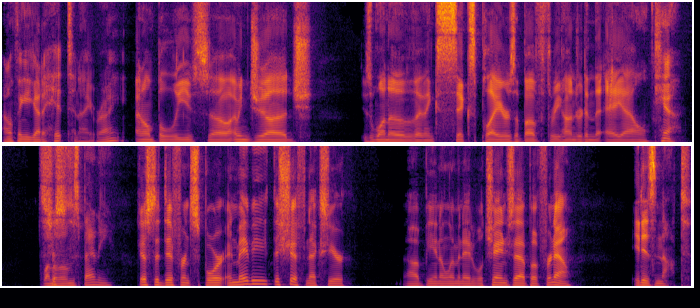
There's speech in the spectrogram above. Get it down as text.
I don't think he got a hit tonight, right? I don't believe so. I mean, Judge is one of I think six players above 300 in the AL. Yeah. One just- of them's Benny. just a different sport, and maybe the shift next year, uh, being eliminated, will change that. But for now, it is not.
